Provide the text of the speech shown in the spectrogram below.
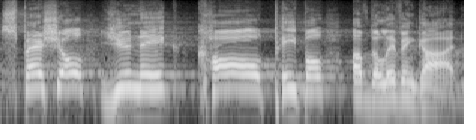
special, unique, called people of the living God.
